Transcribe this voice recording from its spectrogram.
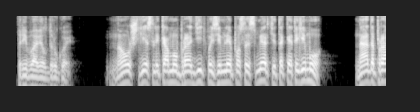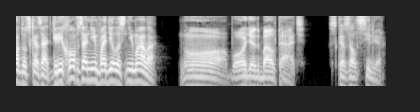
прибавил другой. Но уж если кому бродить по земле после смерти, так это ему. Надо правду сказать, грехов за ним водилось немало. Ну, будет болтать, сказал Сильвер.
